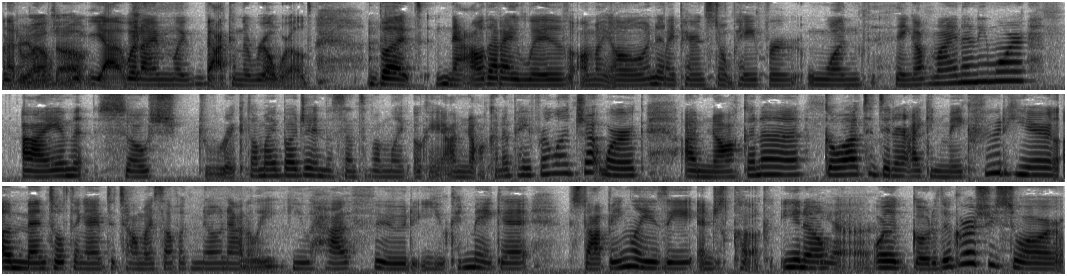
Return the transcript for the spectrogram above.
I don't know, job. yeah, when I'm like back in the real world. But now that I live on my own and my parents don't pay for one thing of mine anymore, I am so strict on my budget in the sense of I'm like, okay, I'm not gonna pay for lunch at work. I'm not gonna go out to dinner. I can make food here. A mental thing I have to tell myself, like, no, Natalie, you have food. You can make it. Stop being lazy and just cook, you know? Yeah. Or like go to the grocery store.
